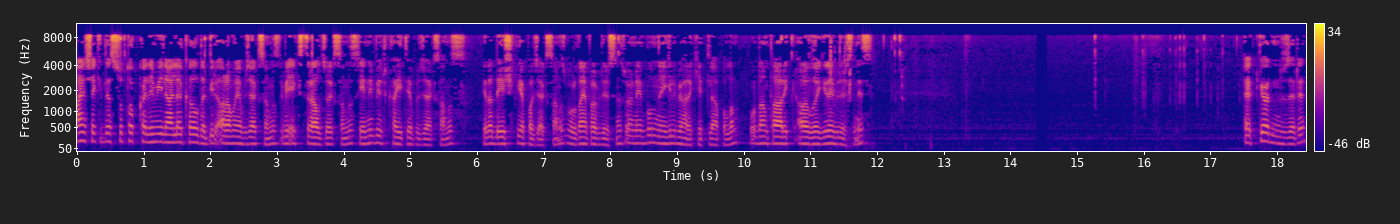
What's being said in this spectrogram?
Aynı şekilde stok kalemi ile alakalı da bir arama yapacaksanız, bir ekstra alacaksanız, yeni bir kayıt yapacaksanız ya da değişiklik yapacaksanız buradan yapabilirsiniz. Örneğin bununla ilgili bir hareketli yapalım. Buradan tarih aralığı girebilirsiniz. Evet gördüğünüz üzere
